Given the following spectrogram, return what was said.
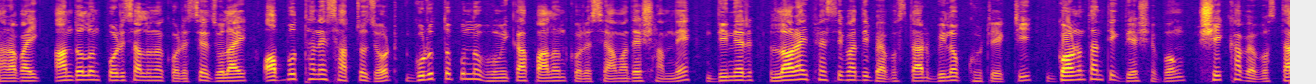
ধারাবাহিক আন্দোলন আন্দোলন পরিচালনা করেছে জুলাই অভ্যুত্থানে ছাত্রজোট গুরুত্বপূর্ণ ভূমিকা পালন করেছে আমাদের সামনে দিনের লড়াই ফ্যাসিবাদী ব্যবস্থার বিলোপ ঘটে একটি গণতান্ত্রিক দেশ এবং শিক্ষা ব্যবস্থা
